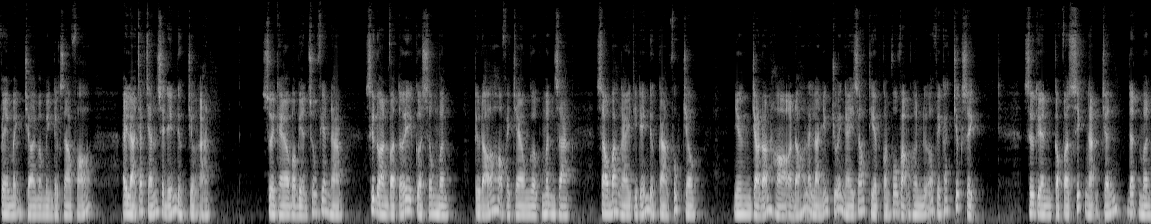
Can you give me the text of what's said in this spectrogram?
về mệnh trời mà mình được giao phó. ấy là chắc chắn sẽ đến được Trường An. Xuôi theo bờ biển xuống phía nam, sứ đoàn vào tới cửa sông Mân. Từ đó họ phải trèo ngược Mân Giang. Sau ba ngày thì đến được cảng Phúc Châu. Nhưng chào đón họ ở đó lại là những chuỗi ngày giao thiệp còn vô vọng hơn nữa với các chức dịch. Sư thuyền cập vào xích ngạn chấn đất Mân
